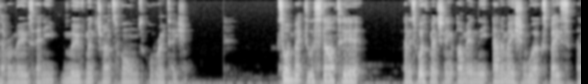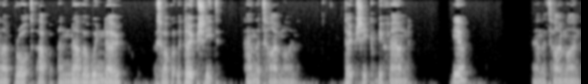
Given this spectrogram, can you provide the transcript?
That removes any movement transforms or rotation. So I'm back to the start here and it's worth mentioning I'm in the animation workspace and I brought up another window. So I've got the dope sheet and the timeline. Dope sheet can be found here, and the timeline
